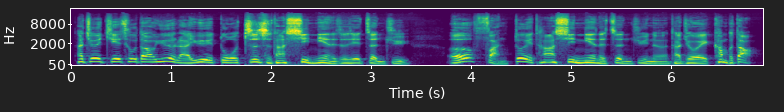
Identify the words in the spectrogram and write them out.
他就会接触到越来越多支持他信念的这些证据，而反对他信念的证据呢，他就会看不到，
